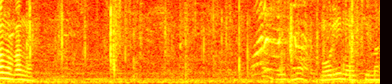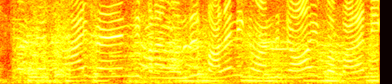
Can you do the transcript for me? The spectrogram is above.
வாங்க வாங்க. ஹாய் ஃப்ரெண்ட்ஸ் இப்போ நாங்கள் வந்து பழனிக்கு வந்துட்டோம். இப்போ பழனி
